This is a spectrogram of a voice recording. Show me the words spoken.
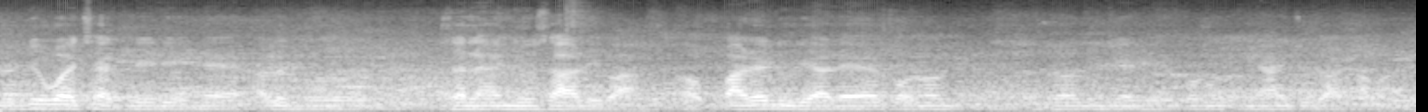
လူတွေဝက်ချက်ကလေးတွေနဲ့အဲ့လိုမျိုးဇလန်မျိုးစားလေးပါဟောပါတဲ့လူတွေကလည်းအကုန်လုံးကျွန်တော်လူငယ်တွေအကုန်လုံးအများကြီးကြိုးစားထားပါတယ်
